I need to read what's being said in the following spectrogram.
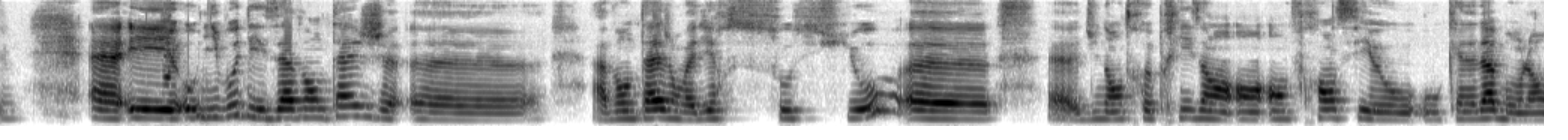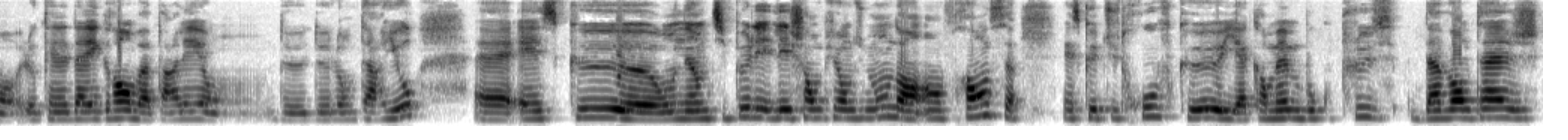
Euh, et au niveau des avantages, euh, avantages, on va dire sociaux euh, d'une entreprise en, France et au, Canada. Bon, là, le Canada est grand, on va parler de, l'Ontario. Est-ce que on est un petit peu les, champions du monde en, France? Est-ce que tu trouves qu'il y a quand même beaucoup plus d'avantages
